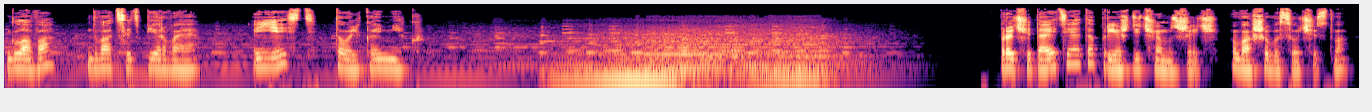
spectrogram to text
Глава 21. Есть только миг. Прочитайте это прежде чем сжечь, ваше высочество.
